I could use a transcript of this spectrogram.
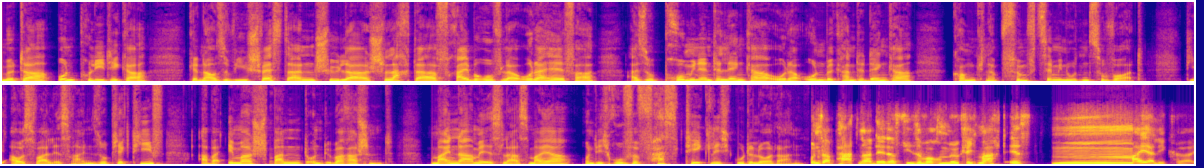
Mütter und Politiker, genauso wie Schwestern, Schüler, Schlachter, Freiberufler oder Helfer, also prominente Lenker oder unbekannte Denker, kommen knapp 15 Minuten zu Wort. Die Auswahl ist rein subjektiv, aber immer spannend und überraschend. Mein Name ist Lars Meyer und ich rufe fast täglich gute Leute an. Unser Partner, der das diese Woche möglich macht, ist Meierlikör.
